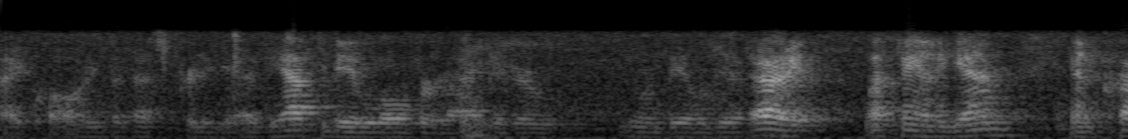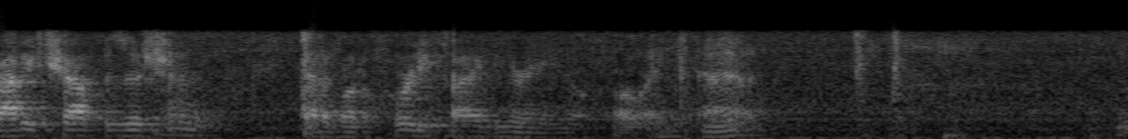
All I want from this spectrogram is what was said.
high quality, but that's pretty good. You have to be able to override it or you won't be able to do it. All right, left hand again, in karate chop position, at about a forty-five degree angle, like that. What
